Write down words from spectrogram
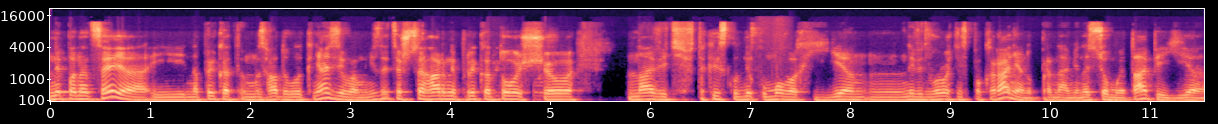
Не панацея, і, наприклад, ми згадували князєва. Мені здається, що це гарний приклад того, що навіть в таких складних умовах є невідворотність покарання. Ну, принаймні на цьому етапі є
